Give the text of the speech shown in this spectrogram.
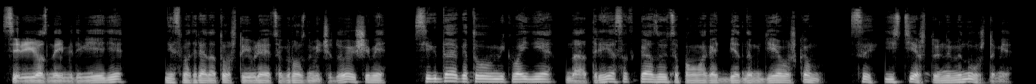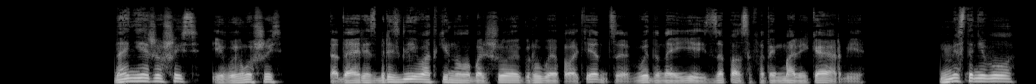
Серьезные медведи, несмотря на то, что являются грозными чудовищами, всегда готовыми к войне, наотрез отказываются помогать бедным девушкам с естественными нуждами. Нанежившись и вымывшись, Тадарис брезгливо откинула большое грубое полотенце, выданное ей из запасов этой маленькой армии. Вместо него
